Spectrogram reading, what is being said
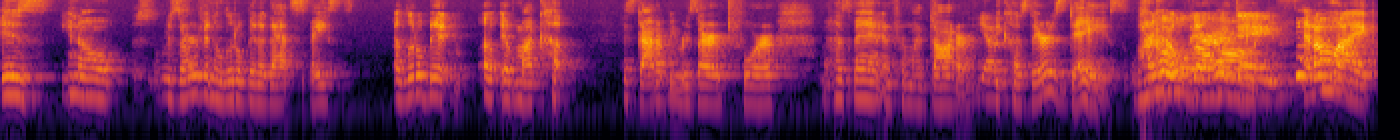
is you know reserving a little bit of that space, a little bit of, of my cup has got to be reserved for my husband and for my daughter yep. because there's days where oh, I will go home days. and I'm like,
